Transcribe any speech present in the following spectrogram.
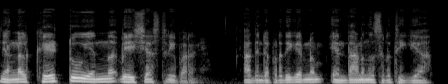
ഞങ്ങൾ കേട്ടു എന്ന് വേശ്യാസ്ത്രീ പറഞ്ഞു. അതിന്റെ പ്രതികരണം എന്താണെന്ന് ശ്രദ്ധിക്കുക.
